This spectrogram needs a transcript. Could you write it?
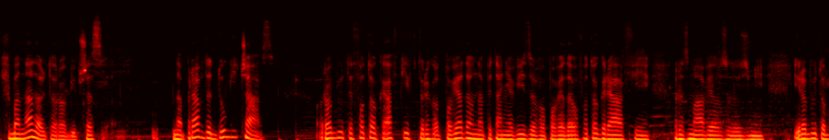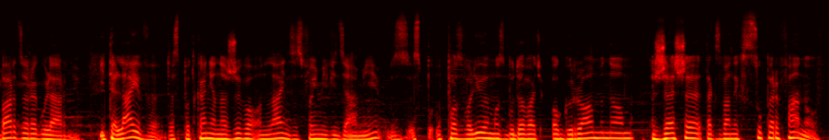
chyba nadal to robi, przez naprawdę długi czas robił te fotokawki, w których odpowiadał na pytania widzów, opowiadał o fotografii, rozmawiał z ludźmi i robił to bardzo regularnie. I te live'y, te spotkania na żywo online ze swoimi widzami z, sp- pozwoliły mu zbudować ogromną rzeszę tak zwanych superfanów,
